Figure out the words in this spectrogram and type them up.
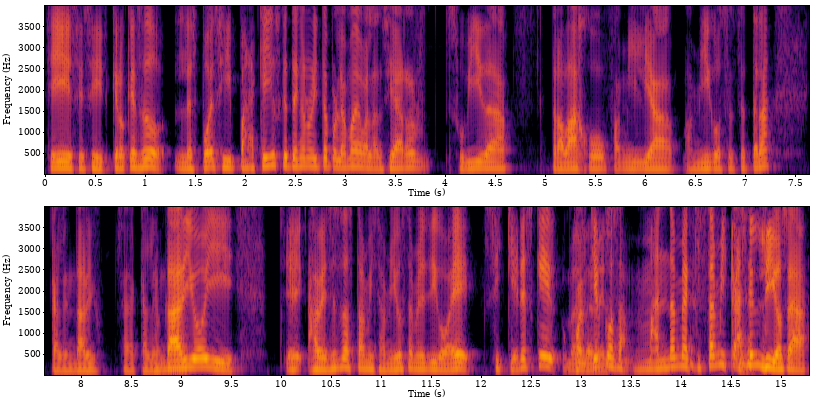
sí, sí, sí. Creo que eso les puede decir, para aquellos que tengan ahorita problema de balancear su vida, trabajo, familia, amigos, etcétera, calendario. O sea, calendario y eh, a veces hasta a mis amigos también les digo, eh, si quieres que cualquier cosa, mándame, aquí está mi calendario, o sea,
